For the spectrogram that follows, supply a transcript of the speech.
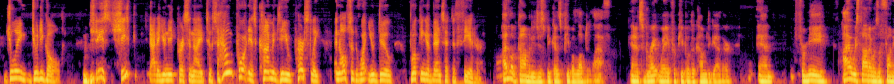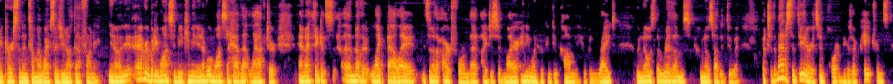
Julie Judy Gold. Mm-hmm. She's she's got a unique personality too. So how important is comedy to you personally and also to what you do booking events at the theater? I love comedy just because people love to laugh. And it's a great way for people to come together. And for me, I always thought I was a funny person until my wife says you're not that funny. You know, everybody wants to be a comedian. Everyone wants to have that laughter. And I think it's another, like ballet, it's another art form that I just admire anyone who can do comedy, who can write, who knows the rhythms, who knows how to do it. But to the Madison Theater, it's important because our patrons,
